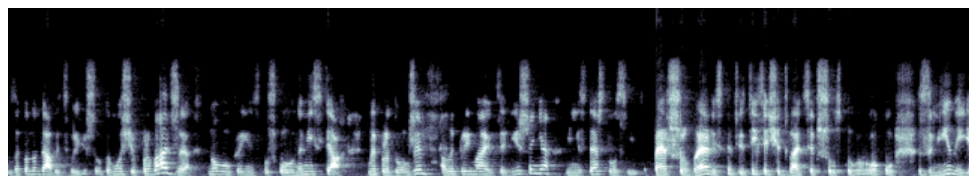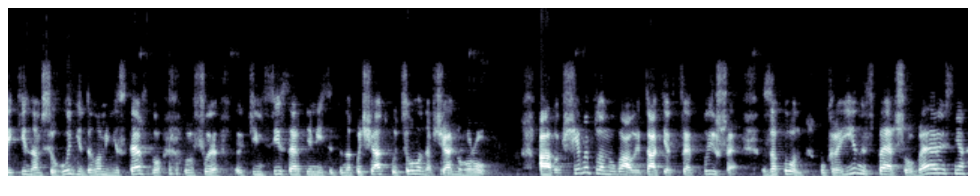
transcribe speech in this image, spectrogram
Законодавець вирішив, тому що впроваджує нову українську школу на місцях. Ми продовжуємо, але приймаються рішення Міністерства освіти 1 вересня 2026 року. Зміни, які нам сьогодні дало міністерство в кінці серпня місяця, на початку цього навчального року. А взагалі ми планували, так як це пише закон України з 1 вересня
